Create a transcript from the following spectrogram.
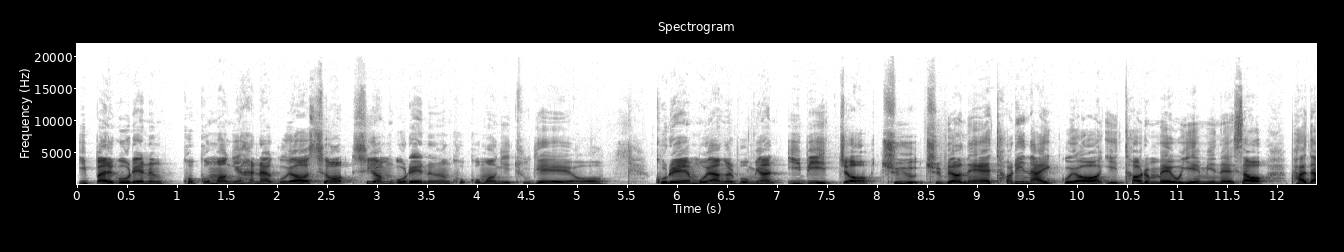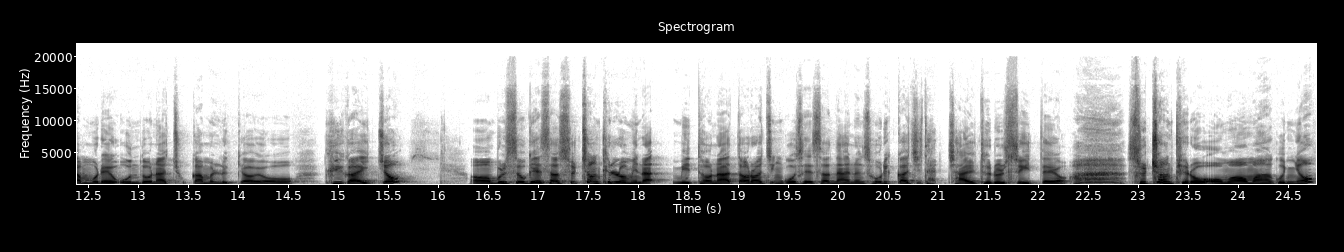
이빨고래는 콧구멍이 하나고요. 수, 수염고래는 콧구멍이 두 개예요. 고래의 모양을 보면 입이 있죠. 주, 주변에 털이 나 있고요. 이 털은 매우 예민해서 바닷물의 온도나 촉감을 느껴요. 귀가 있죠. 어, 물속에서 수천 킬로미터나 떨어진 곳에서 나는 소리까지 잘 들을 수 있대요. 수천 킬로 어마어마하군요.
